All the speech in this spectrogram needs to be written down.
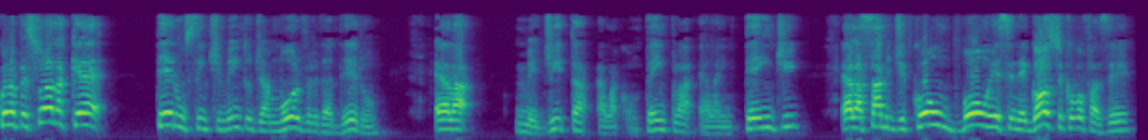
Quando a pessoa ela quer ter um sentimento de amor verdadeiro, ela medita, ela contempla, ela entende, ela sabe de quão bom esse negócio que eu vou fazer,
